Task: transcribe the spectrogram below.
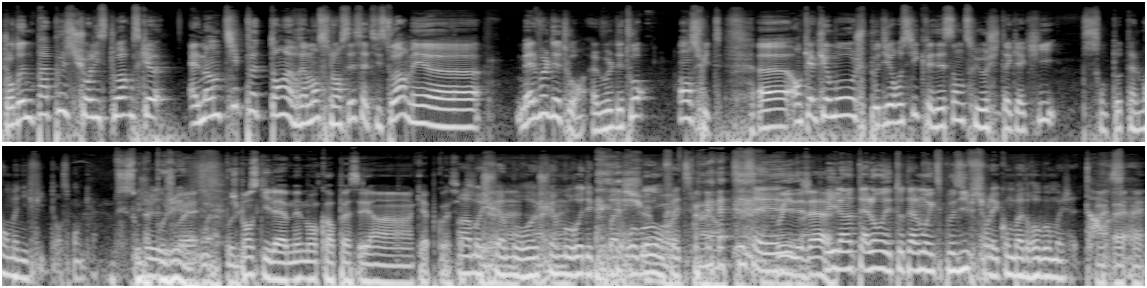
Je n'en donne pas plus sur l'histoire parce que elle met un petit peu de temps à vraiment se lancer cette histoire, mais, euh, mais elle vaut le détour. Elle vaut le détour ensuite. En quelques mots, je peux dire aussi que les dessins de Tsuyoshi Takaki sont totalement magnifiques dans ce manga. C'est son Je- apogée. ouais. ouais, apogée. Je pense qu'il a même encore passé un cap quoi. Ah, moi je suis amoureux, je suis Ouais, amoureux des combats de robots en fait. Ouais, Tu sais, c'est- Oui, déjà. Il a un talent est totalement explosif sur les combats de robots. Moi j'adore Ouais, ça. ouais, ouais.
